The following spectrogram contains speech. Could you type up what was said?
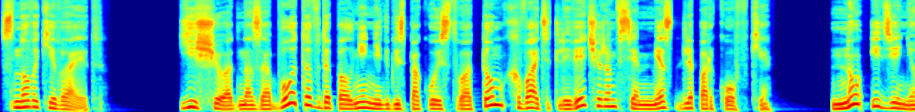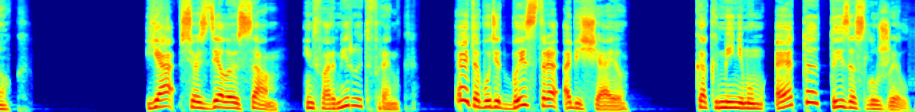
снова кивает. Еще одна забота в дополнение к беспокойству о том, хватит ли вечером всем мест для парковки. Ну и денек. «Я все сделаю сам», — информирует Фрэнк. «Это будет быстро, обещаю. Как минимум это ты заслужил».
